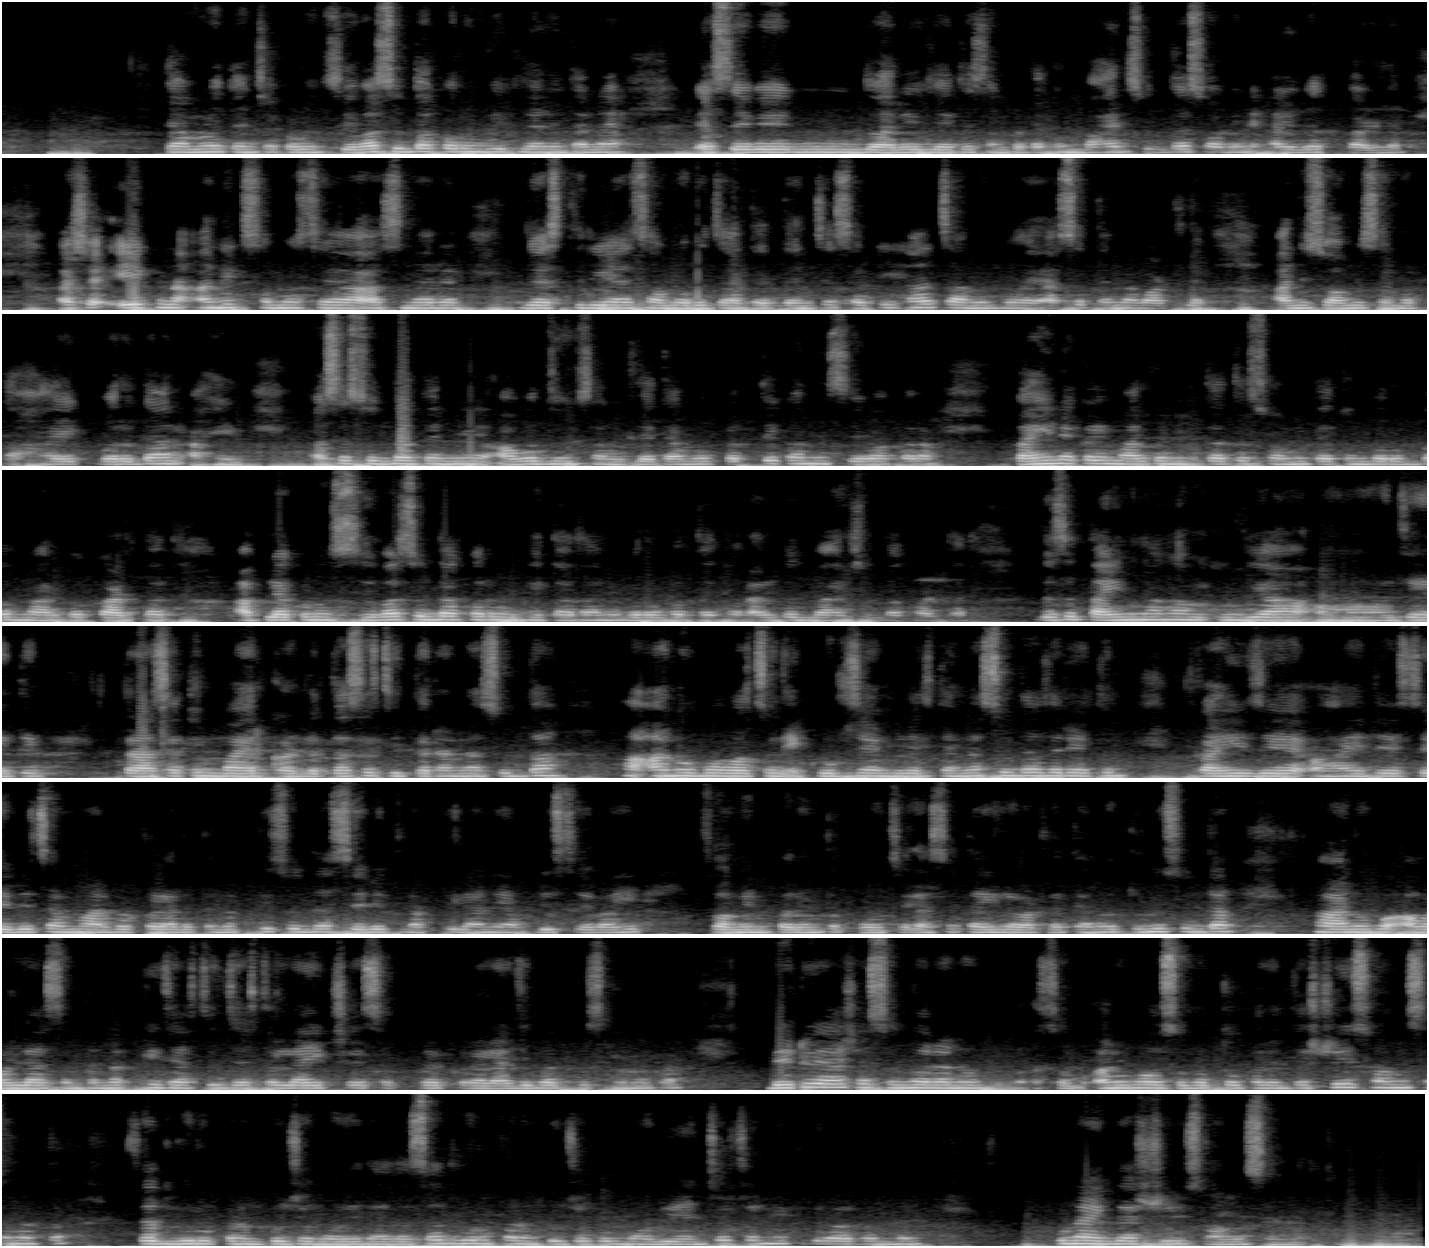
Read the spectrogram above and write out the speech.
त्यामुळे त्यांच्याकडून सेवा सुद्धा करून घेतली आणि त्यांना या सेवेद्वारे जे आहे ते संकटातून बाहेर सुद्धा स्वामीने अलगत काढलं. अशा एक ना अनेक समस्या असणाऱ्या ज्या स्त्रिया सामोरे जातात त्यांच्यासाठी हाच अनुभव आहे असं त्यांना वाटलं. आणि स्वामी समर्थ हा एक वरदान आहे असं सुद्धा त्यांनी आवर्जून सांगितलं. त्यामुळे प्रत्येकाने सेवा करा. काही ना काही मार्ग निघतात तर स्वामी त्यातून बरोबर मार्ग काढतात. आपल्याकडून सेवा सुद्धा करून घेतात आणि बरोबर त्यातून अलगत बाहेर सुद्धा काढतात. जसं ताईंना या जे आहे ते त्रासातून बाहेर काढलं तसंच इतरांना सुद्धा हा अनुभव वाचून एक ऊर्जा मिळेल. त्यांना सुद्धा जर यातून काही जे आहे ते सेवेचा मार्ग कळाला तर नक्की सुद्धा सेवेत लागतील आणि आपली सेवा ही स्वामींपर्यंत पोहोचेल असं ताईला वाटलं. त्यामुळे तुम्ही सुद्धा हा अनुभव आवडला असेल तर नक्की जास्तीत जास्त लाईक शेअर सबस्क्राईब करायला अजिबात विसरू नका. भेटूया अशा सुंदर अनुभव अनुभवासोबत तोपर्यंत श्री स्वामी समर्थ सद्गुरू परमपूज्य मोरेदादा सद्गुरू परमपूज्य गुरुमौली यांच्या चरणी त्रिवार वंदन. पुन्हा एकदा श्री स्वामी समर्थ.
